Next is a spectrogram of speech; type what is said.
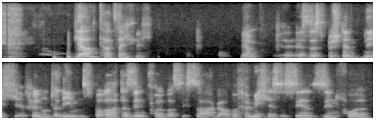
ja, tatsächlich. Ja, es ist bestimmt nicht für einen Unternehmensberater sinnvoll, was ich sage, aber für mich ist es sehr sinnvoll.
